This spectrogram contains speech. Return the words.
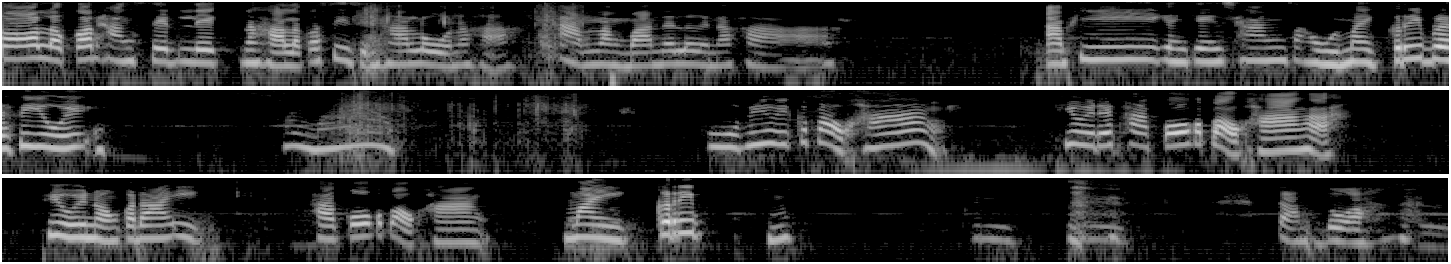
ก้อนแล้วก็ทั้งเซตเล็กนะคะ แล้วก็ 45 โลนะคะถามหลังบ้านได้เลยนะคะ อะพี่กางเกงช่างจ้าหุยใหม่กริบเลยพี่ยุ้ย ใหม่มากโหพี่ยุ้ยกระเป๋าข้าง พี่ยุ้ยได้คาโก้กระเป๋าข้างค่ะ พี่ยุ้ยน้องก็ได้อีกาโก้กระเป๋าข้าง ไม่กริบหึขึ้นขึ้นสามตัวเออ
